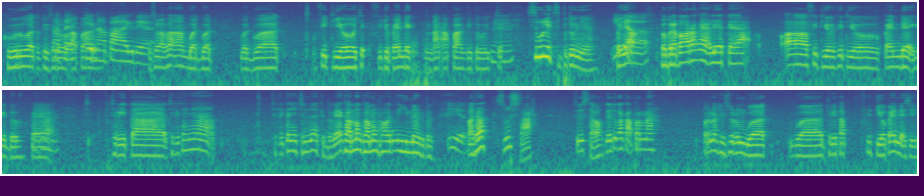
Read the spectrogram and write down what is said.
guru atau disuruh apa? Praktekin apa gitu ya. disuruh apa ah, buat buat buat buat video video pendek tentang apa gitu Mm-mm. sulit sebetulnya banyak Iya. beberapa orang kayak lihat kayak ah, video-video pendek gitu kayak Mm. c- cerita ceritanya ceritanya jelek gitu kayak gampang-gampang banget ngehina gitu Iya. padahal susah susah waktu itu kakak pernah pernah disuruh buat buat cerita video pendek sih.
